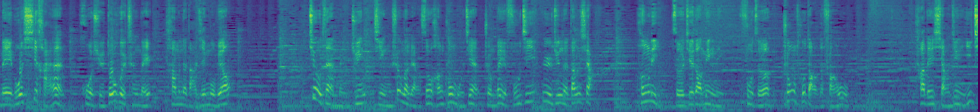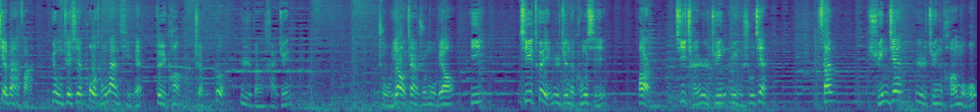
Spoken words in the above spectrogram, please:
美国西海岸或许都会成为他们的打击目标。就在美军仅剩的两艘航空母舰准备伏击日军的当下，亨利则接到命令，负责中途岛的防务。他得想尽一切办法，用这些破铜烂铁对抗整个日本海军。主要战术目标：一、击退日军的空袭；二、击沉日军运输舰；三、巡歼日军航母。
